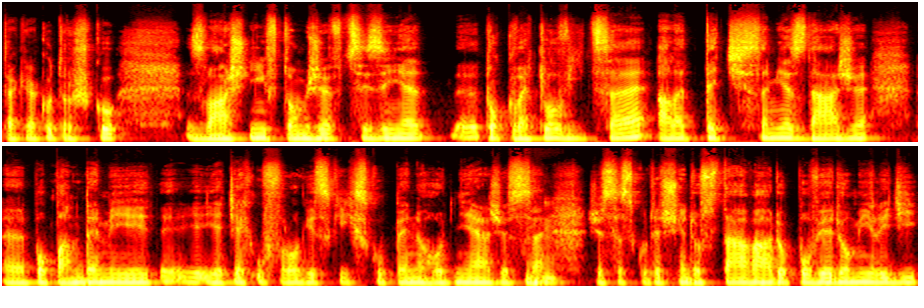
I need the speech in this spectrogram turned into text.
tak jako trošku zvláštní v tom, že v cizině to kvetlo více, ale teď se mně zdá, že po pandemii je těch ufologických skupin hodně a že se, mm-hmm. že se skutečně dostává do povědomí lidí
